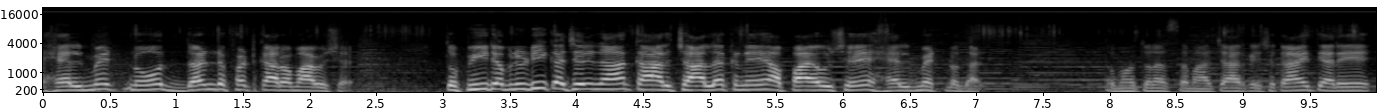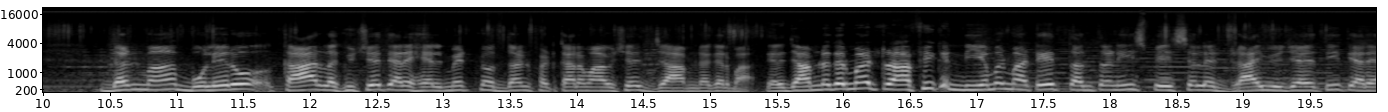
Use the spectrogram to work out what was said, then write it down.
હેલ્મેટનો દંડ ફટકારવામાં આવ્યો છે. તો પીડબ્લ્યુડી કચેરીના કાર ચાલકને અપાયો છે હેલ્મેટનો દંડ. તો મહત્વના સમાચાર કહી શકાય. ત્યારે દંડમાં બોલેરો કાર લખ્યું છે, ત્યારે હેલ્મેટનો દંડ ફટકારવામાં આવ્યો છે જામનગરમાં. ત્યારે જામનગરમાં ટ્રાફિક નિયમન માટે તંત્રની સ્પેશિયલ ડ્રાઈવ યોજાઈ હતી. ત્યારે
